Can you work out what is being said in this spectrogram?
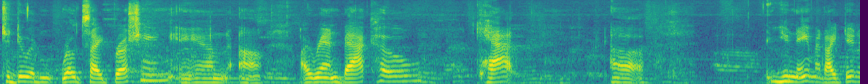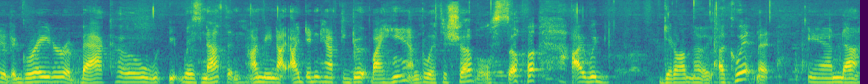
to doing roadside brushing, and uh, I ran backhoe, cat, uh, you name it, I did it. A grader, a backhoe, it was nothing. I mean, I, I didn't have to do it by hand with a shovel, so I would get on the equipment. And uh,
